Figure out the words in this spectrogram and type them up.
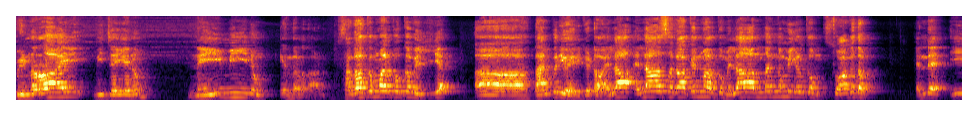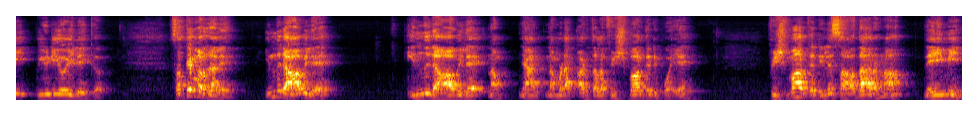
പിണറായി വിജയനും നെയ്മീനും എന്നുള്ളതാണ്. സഖാക്കന്മാർക്കൊക്കെ വലിയ താല്പര്യമായിരിക്കും കേട്ടോ. എല്ലാ എല്ലാ സഖാക്കന്മാർക്കും എല്ലാ അന്തംഗമികൾക്കും സ്വാഗതം എന്റെ ഈ വീഡിയോയിലേക്ക്. സത്യം പറഞ്ഞാലേ ഇന്ന് രാവിലെ ഇന്ന് രാവിലെ ഞാൻ നമ്മുടെ അടുത്തുള്ള ഫിഷ് മാർക്കറ്റിൽ പോയേ. ഫിഷ് മാർക്കറ്റിൽ സാധാരണ നെയ്മീൻ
